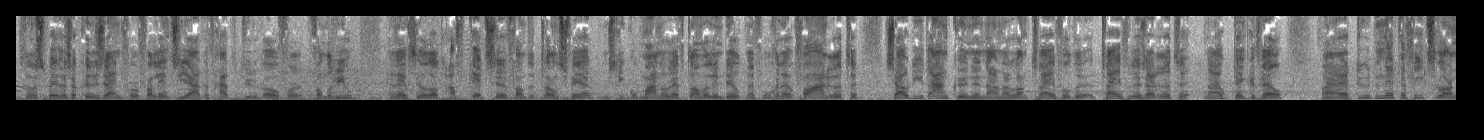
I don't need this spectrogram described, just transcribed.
Of dat een speler zou kunnen zijn voor Valencia. Dat gaat natuurlijk over Van der Wiel. En eventueel dat afketsen van de transfer. Misschien komt Manolev dan wel in beeld. Men vroeg in elk geval aan Rutte. Zou die het aankunnen? Nou, na lang twijfelde, twijfelen zei Rutte. Nou, ik denk het wel. Maar het duurde net even iets lang,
